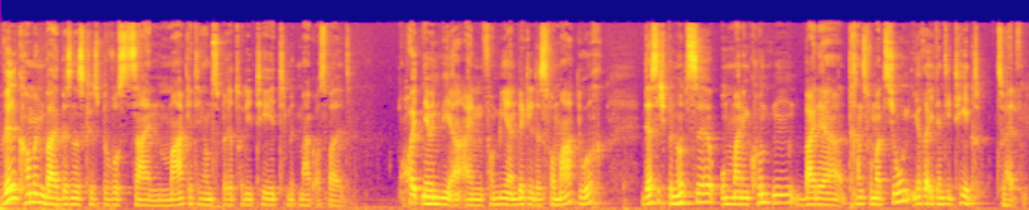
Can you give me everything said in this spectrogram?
Willkommen bei Business Küss Bewusstsein, Marketing und Spiritualität mit Marc Oswald. Heute nehmen wir ein von mir entwickeltes Format durch, das ich benutze, um meinen Kunden bei der Transformation ihrer Identität zu helfen.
